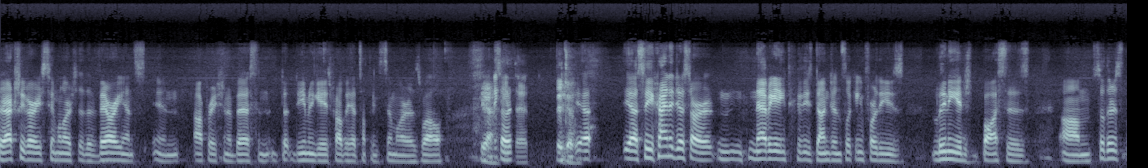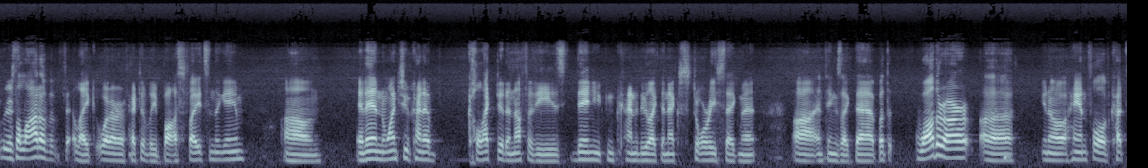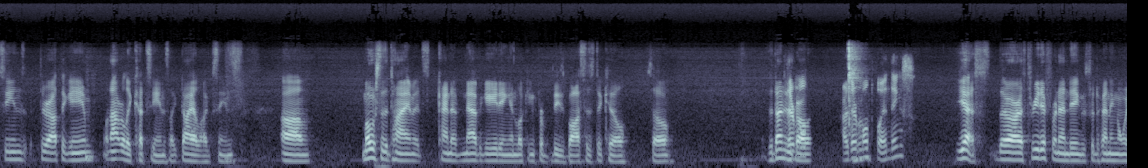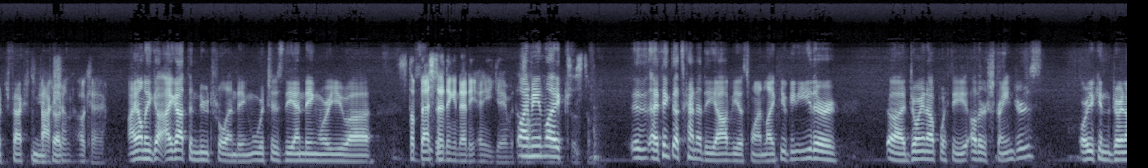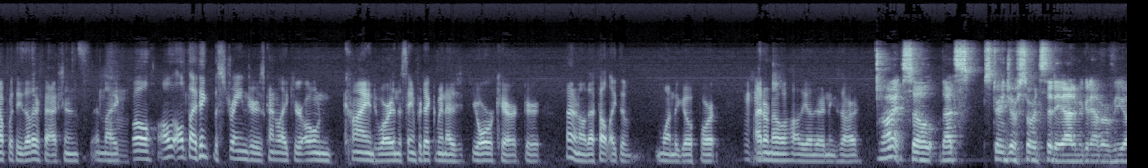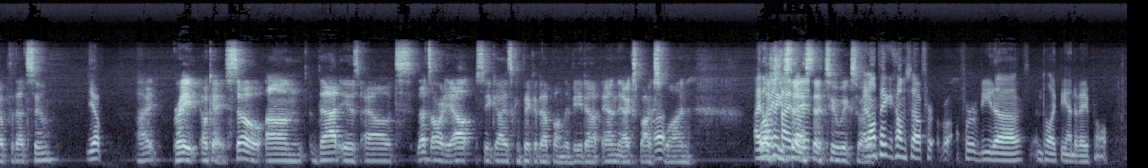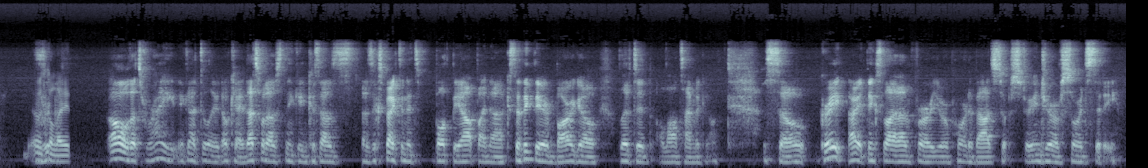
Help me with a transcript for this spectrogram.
They're actually very similar to the variants in Operation Abyss, and D- Demon Gaze probably had something similar as well. Yeah, think So he it- did. they do. Yeah, yeah. So you kind of just are n- navigating through these dungeons, looking for these lineage bosses. Um, so there's there's a lot of like what are effectively boss fights in the game, um, and then once you kind of collected enough of these, then you can kind of do like the next story segment uh, and things like that. But the, while there are uh, you know a handful of cutscenes throughout the game, well, not really cutscenes, like dialogue scenes. Um, most of the time, it's kind of navigating and looking for these bosses to kill. So the dungeon They're crawler. mul- Are there multiple endings? Yes, there are three different endings depending on which faction you took. Faction. Okay. I only got I got the neutral ending, which is the ending where you. Uh, It's the best It- ending in any any game. Well, I mean, like- system. I I think that's kind of the obvious one. Like you can either uh, join up with the other strangers, or you can join up with these other factions. And like, Mhm. well, I'll, I'll, I think the stranger is kind of like your own kind who are in the same predicament as your character. I don't know. That felt like the one to go for it. Mm-hmm. I don't know how the other endings are. All right, so that's Stranger of Sword City. Adam, you're gonna have a review up for that soon. Yep. All right, great. Okay, so um, that is out. That's already out, so you guys can pick it up on the Vita and the Xbox Uh, One. I well, don't think I said, you said two weeks, right? I don't think it comes out for for Vita until like the end of April. It was delayed. Oh, that's right. It got delayed. Okay, that's what I was thinking because I was I was expecting it to both be out by now because I think the embargo lifted a long time ago. So great. All right, thanks a lot Adam, for your report about Stranger of Sword City.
